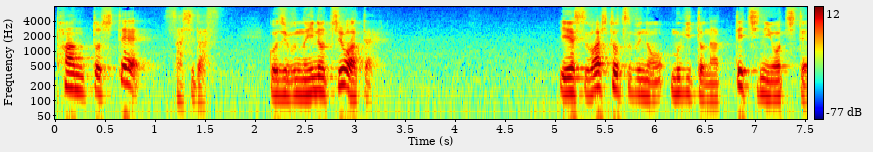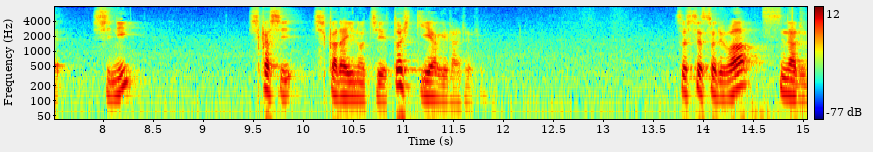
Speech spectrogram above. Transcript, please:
パンとして差し出す。ご自分の命を与える。イエスは一粒の麦となって地に落ちて死にしかし死から命へと引き上げられる。そしてそれは父なる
